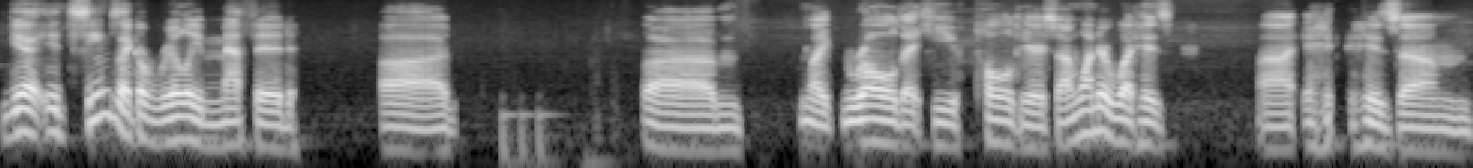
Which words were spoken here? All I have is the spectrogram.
Yeah, it seems like a really method uh um like role that he pulled here. So I wonder what his uh, his um,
